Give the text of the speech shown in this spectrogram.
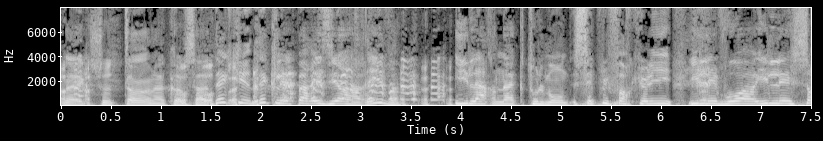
avec ce teint là comme ça, dès que, dès que les Parisiens arrivent, il arnaque tout le monde. C'est plus fort que lui. Il les voit, il les sent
